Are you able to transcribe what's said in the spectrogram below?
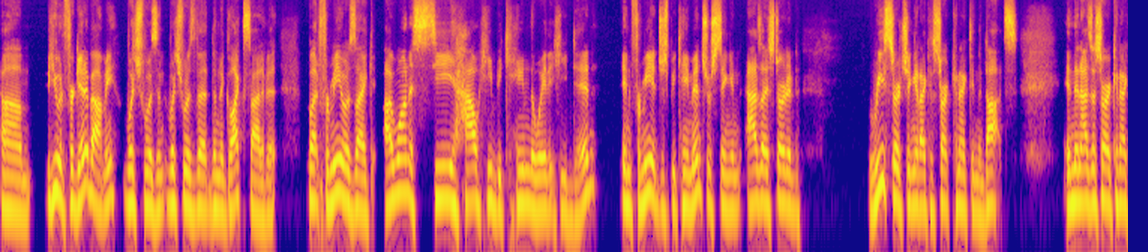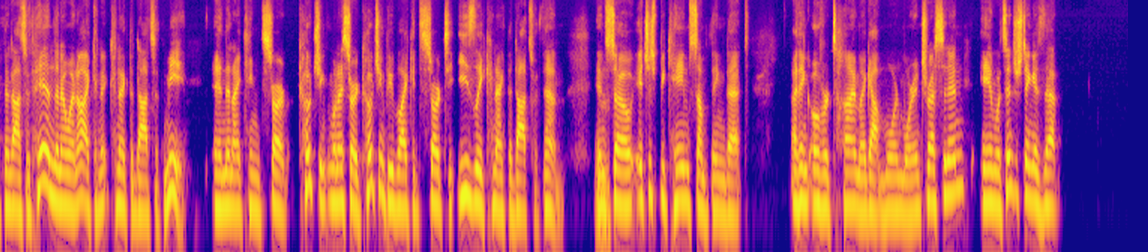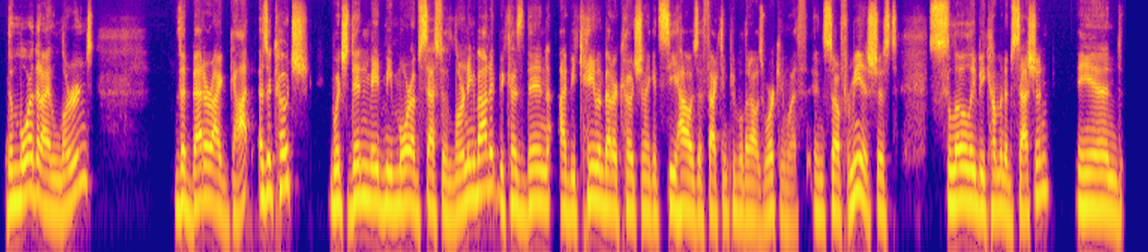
Um, he would forget about me, which was which was the the neglect side of it. But for me, it was like I want to see how he became the way that he did. And for me, it just became interesting. And as I started researching it, I could start connecting the dots. And then as I started connecting the dots with him, then I went, oh, I can connect the dots with me. And then I can start coaching. When I started coaching people, I could start to easily connect the dots with them. And mm. so it just became something that I think over time I got more and more interested in. And what's interesting is that the more that I learned, the better I got as a coach which then made me more obsessed with learning about it because then I became a better coach and I could see how it was affecting people that I was working with. And so for me, it's just slowly become an obsession. And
